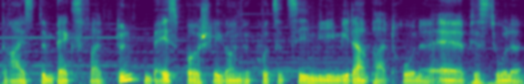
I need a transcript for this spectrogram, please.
Drei Stimpaks, verdünnten Baseballschläger und eine kurze 10mm Patrone, äh, Pistole.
